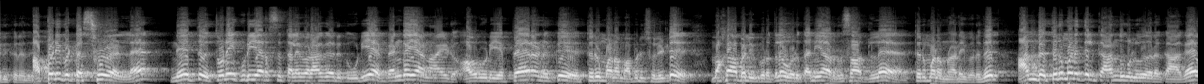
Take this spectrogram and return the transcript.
இருக்கிறது. அப்படிப்பட்ட சூழல்ல நேத்து துணை குடியரசுத் தலைவராக இருக்கக்கூடிய வெங்கையா நாயுடு அவருடைய பேரனுக்கு திருமணம் அப்படின்னு சொல்லிட்டு மகாபலிபுரத்துல ஒரு தனியார் ரிசார்ட்ல திருமணம் நடைபெறுது. அந்த திருமணத்தில் கலந்து கொள்வதற்காக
